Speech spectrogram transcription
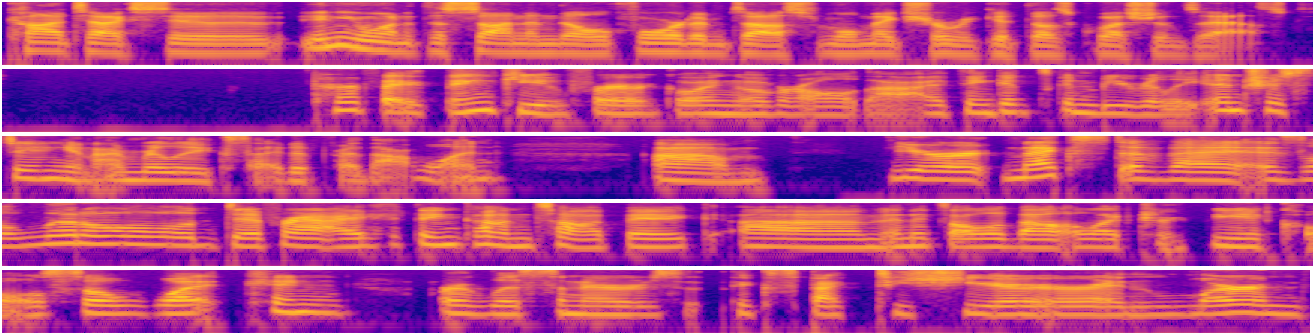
contacts to anyone at the Sun, and they'll forward them to us, and we'll make sure we get those questions asked. Perfect. Thank you for going over all that. I think it's going to be really interesting, and I'm really excited for that one. Um, your next event is a little different, I think, on topic, um, and it's all about electric vehicles. So, what can our listeners expect to hear and learn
